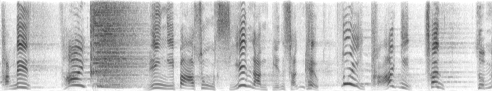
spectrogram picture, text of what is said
唐令，猜，命以把守西南边山口，废他一城。遵命。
